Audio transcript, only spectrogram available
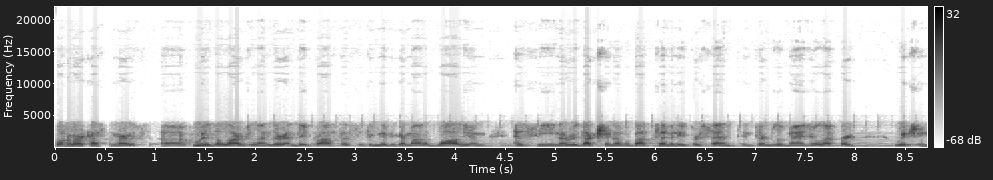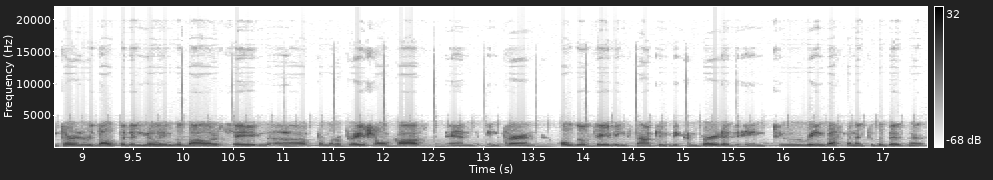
one of our customers, uh, who is a large lender and they process a significant amount of volume, has seen a reduction of about 70% in terms of manual effort, which in turn resulted in millions of dollars saved uh, from an operational cost. And in turn, all those savings now can be converted into reinvestment into the business,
